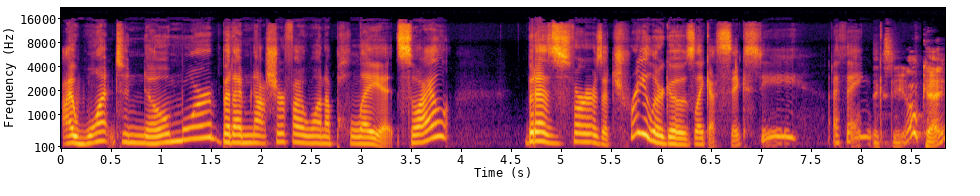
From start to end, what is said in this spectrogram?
I want to know more, but I'm not sure if I want to play it. So I'll. But as far as a trailer goes, like a sixty, I think. 60. Okay,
